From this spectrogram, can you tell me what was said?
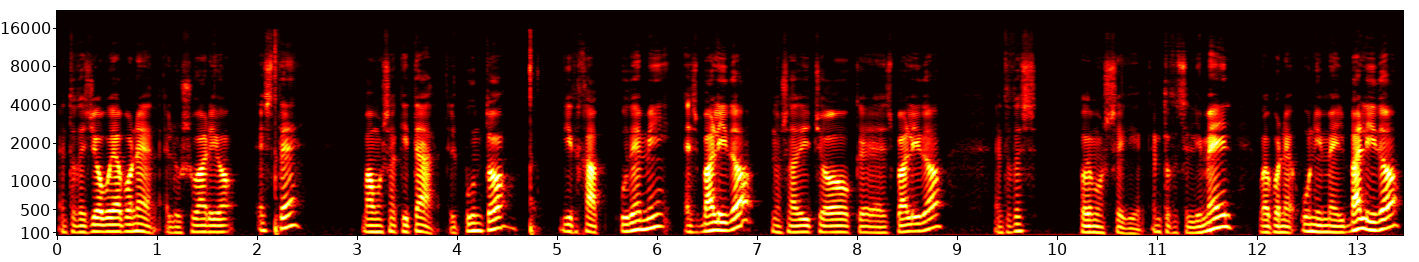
Entonces yo voy a poner el usuario este. Vamos a quitar el punto. GitHub Udemy es válido. Nos ha dicho que es válido. Entonces podemos seguir. Entonces el email, voy a poner un email válido.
